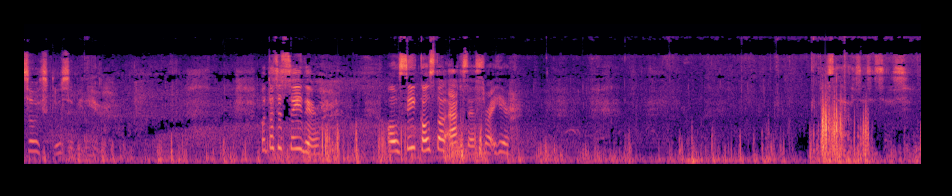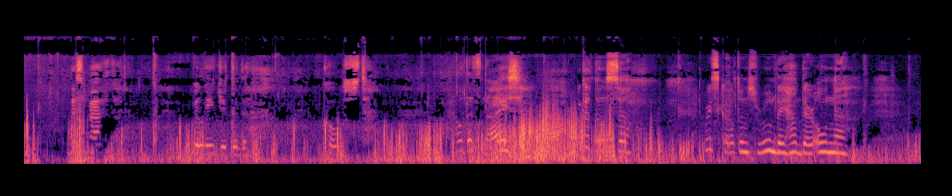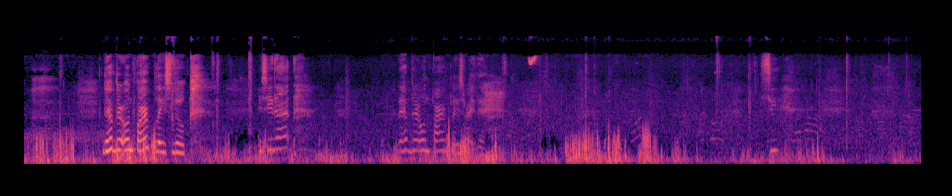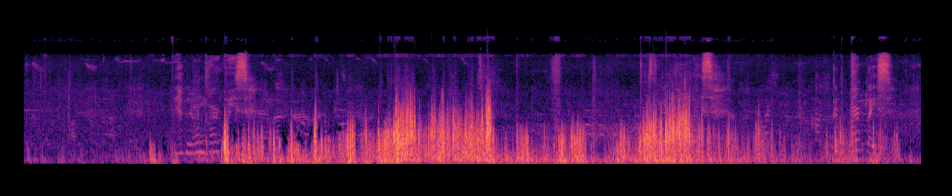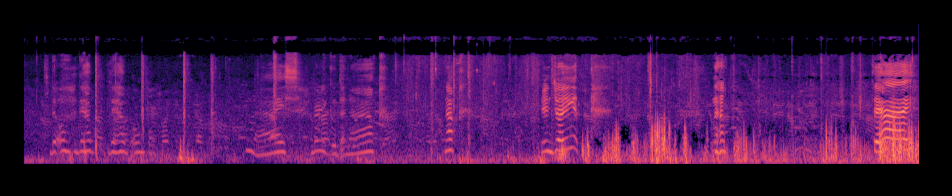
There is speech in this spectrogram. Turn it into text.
so exclusive in here. What does it say there? Oh, see, coastal access right here. Coastal access, it says. This path will lead you to the coast. Oh, that's nice. Look at those uh, Ritz Carlton's room. They have their own. Uh, they have their own fireplace. Look, you see that? They have their own fireplace right there. See? They have their own fireplace. They, own, they have they have own fireplace. Nice. Very good, anak. Nak. You enjoying it? Nak. Say hi.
